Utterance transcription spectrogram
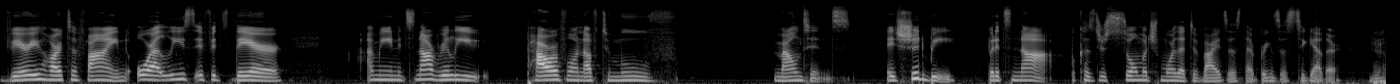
Very hard to find. Or at least if it's there, I mean, it's not really powerful enough to move mountains. It should be, but it's not because there's so much more that divides us that brings us together. Yeah.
